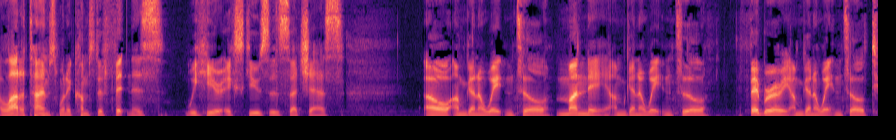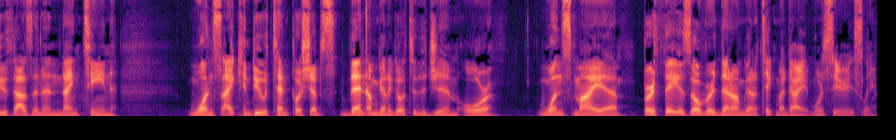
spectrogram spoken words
A lot of times when it comes to fitness, we hear excuses such as, "Oh, I'm going to wait until Monday. I'm going to wait until February. I'm going to wait until 2019." Once I can do 10 push ups, then I'm going to go to the gym. Or once my uh, birthday is over, then I'm going to take my diet more seriously.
